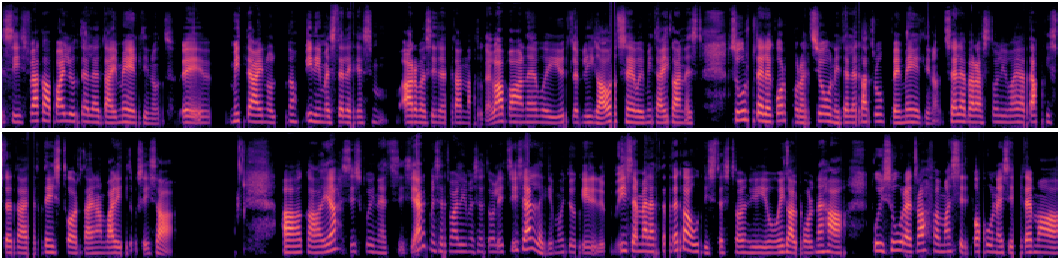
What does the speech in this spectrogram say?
siis väga paljudele ta ei meeldinud. mitte ainult noh, inimestele, kes arvasid, et ta on natuke labane või ütleb liiga otse või mida iganes. suurtele korporatsioonidele ka Trump ei meeldinud, sellepärast oli vaja takistada, et teist korda enam valituks ei saa. Aga jah, siis kui need siis järgmised valimised olid, siis jällegi muidugi ise mäletate ka uudistest oli ju igal pool näha, kui suured rahvamassid kogunesid tema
